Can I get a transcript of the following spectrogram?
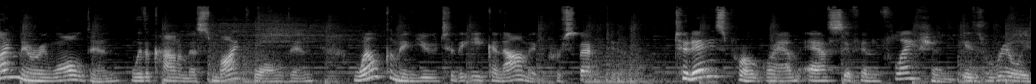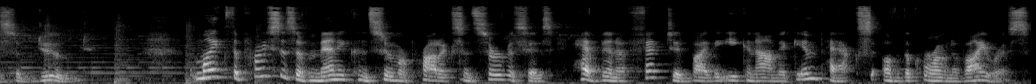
I'm Mary Walden with economist Mike Walden, welcoming you to the Economic Perspective. Today's program asks if inflation is really subdued. Mike, the prices of many consumer products and services have been affected by the economic impacts of the coronavirus.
